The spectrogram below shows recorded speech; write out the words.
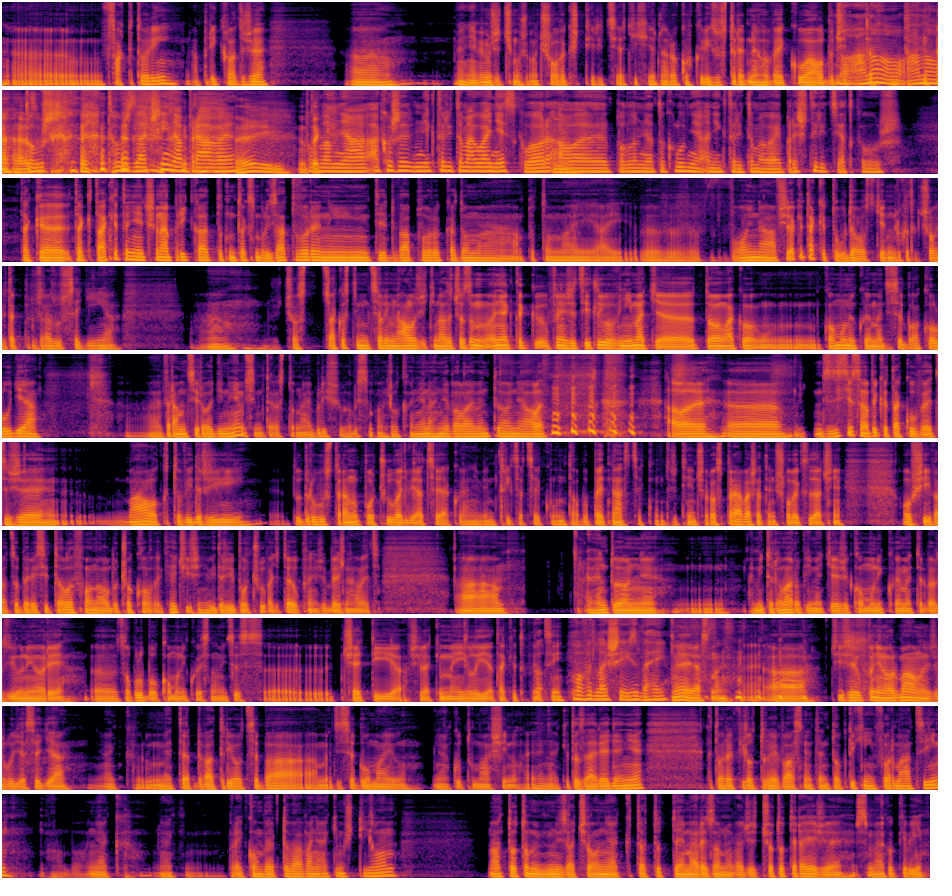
faktory, napríklad, že e, ja neviem, že či môže mať človek v 41 rokoch krízu stredného veku, alebo či... No áno, to... áno, to už, to už začína práve. Hej, no podľa tak... mňa, akože niektorí to majú aj neskôr, mm. ale podľa mňa to kľudne a niektorí to majú aj pre 40 už. Tak, e, tak takéto niečo napríklad, potom tak sme boli zatvorení tie dva pol roka doma a potom aj, aj vojna a všetky takéto udalosti. Jednoducho tak človek tak zrazu sedí a, a čo, ako s tým celým naložiť. No a začal som nejak tak úplne že citlivo vnímať e, to, ako komunikuje medzi sebou ako ľudia e, v rámci rodiny. Nemyslím teraz tú najbližšiu, aby som manželka nenahnevala eventuálne, ale, ale uh, zistil som napríklad takú vec, že málo kto vydrží tú druhú stranu počúvať viacej ako, ja neviem, 30 sekúnd alebo 15 sekúnd, že ty niečo rozprávaš a ten človek sa začne ošívať, zoberie si telefón alebo čokoľvek, hej, čiže nevydrží počúvať. To je úplne že bežná vec. A eventuálne mm, aj my to doma robíme tiež, že komunikujeme, treba z junior je, e, s obľubou komunikuje s nami cez čety a všelijaké maily a takéto veci. Vo vedľajšej izbe, hej? Nie, jasné. A čiže je úplne normálne, že ľudia sedia nejak meter, dva, tri od seba a medzi sebou majú nejakú tú mašinu, hej, nejaké to zariadenie, ktoré filtruje vlastne ten tok tých informácií alebo nejak, nejak prekonvertováva nejakým štýlom. No a toto mi začalo nejak táto téma rezonovať, že čo to teda je, že sme ako keby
